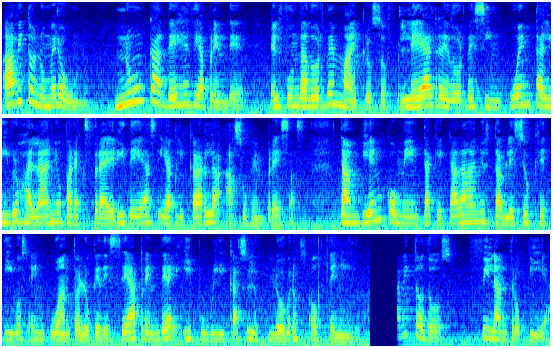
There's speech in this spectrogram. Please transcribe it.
Hábito número 1. Nunca dejes de aprender. El fundador de Microsoft lee alrededor de 50 libros al año para extraer ideas y aplicarlas a sus empresas. También comenta que cada año establece objetivos en cuanto a lo que desea aprender y publica los logros obtenidos. Hábito 2. Filantropía.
